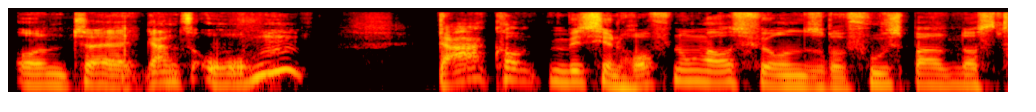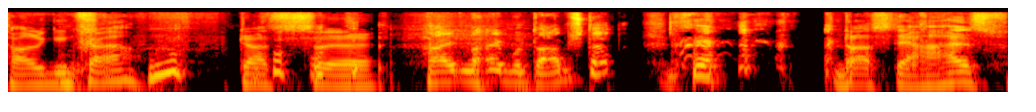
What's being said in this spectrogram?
und äh, ganz oben, da kommt ein bisschen Hoffnung aus für unsere Fußballnostalgiker, dass, äh, Heidenheim und Darmstadt? dass der HSV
